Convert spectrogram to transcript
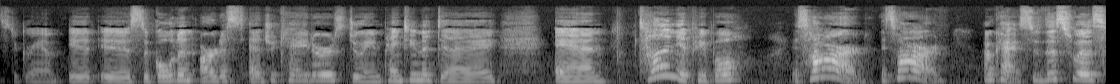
Instagram. It is the Golden Artist Educators doing painting a day. And telling you, people, it's hard. It's hard. Okay, so this was,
